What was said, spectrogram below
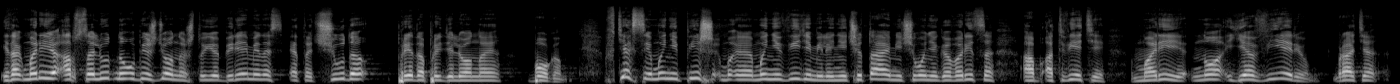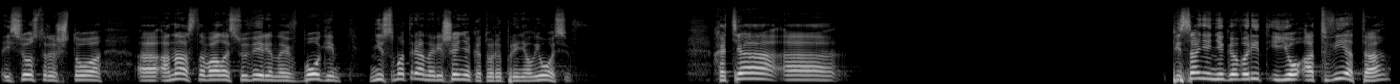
Итак, Мария абсолютно убеждена, что ее беременность – это чудо, предопределенное Богом. В тексте мы не, пишем, э, мы не видим или не читаем, ничего не говорится об ответе Марии, но я верю, братья и сестры, что э, она оставалась уверенной в Боге, несмотря на решение, которое принял Иосиф. Хотя э, Писание не говорит ее ответа,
